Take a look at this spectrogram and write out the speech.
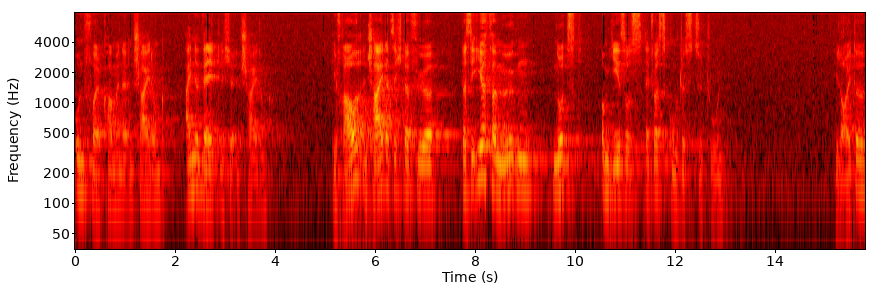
unvollkommene Entscheidung, eine weltliche Entscheidung. Die Frau entscheidet sich dafür, dass sie ihr Vermögen nutzt, um Jesus etwas Gutes zu tun. Die Leute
